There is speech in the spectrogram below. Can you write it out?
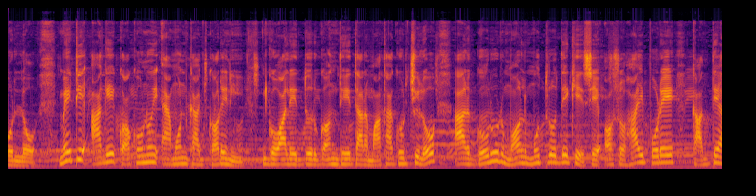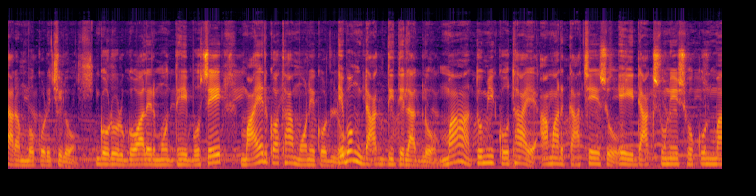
বলল, মেয়েটি আগে কখনোই এমন কাজ করেনি। গোয়ালের দুর্গন্ধে তার মাথা ঘুরছিল আর গরুর মল মূত্র দেখে সে অসহায় পড়ে কাঁদতে আরম্ভ করেছিল। গরুর গোয়ালের মধ্যে বসে মায়ের কথা মনে করল এবং ডাক দিতে লাগল, মা, তুমি কোথায়? আমার কাছে এসো। এই ডাক শুনে শকুন মা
